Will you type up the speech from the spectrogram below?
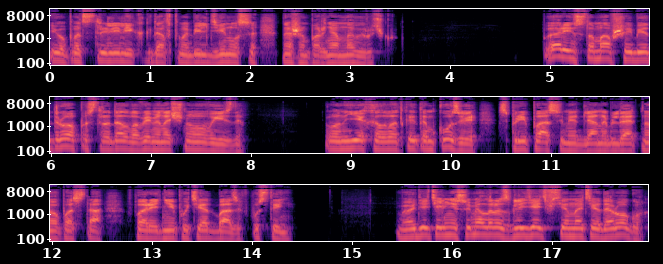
Его подстрелили, когда автомобиль двинулся нашим парням на выручку. Парень, сломавший бедро, пострадал во время ночного выезда. Он ехал в открытом кузове с припасами для наблюдательного поста в паре дней пути от базы в пустыне. Водитель не сумел разглядеть в темноте дорогу,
